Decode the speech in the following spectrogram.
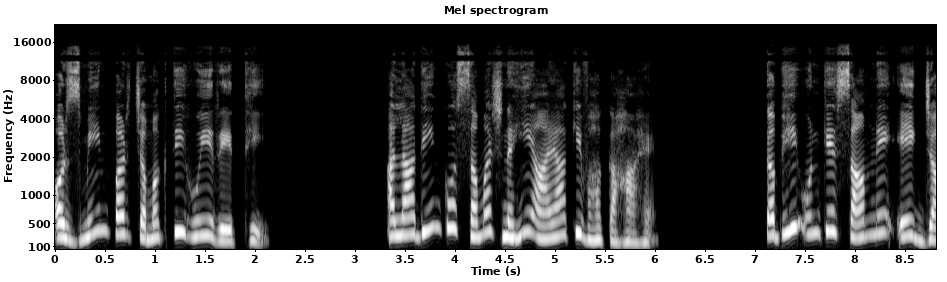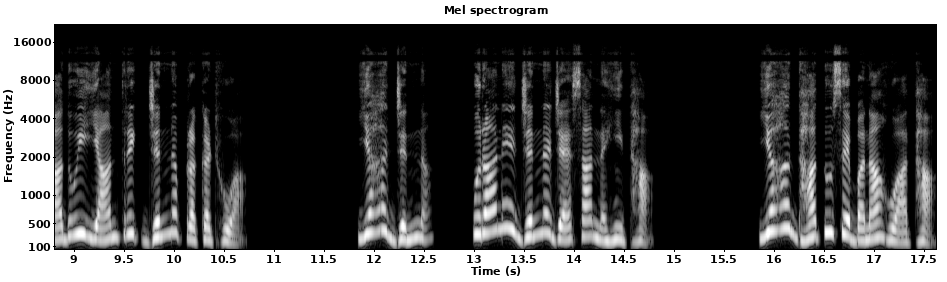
और ज़मीन पर चमकती हुई रेत थी। अलादीन को समझ नहीं आया कि वह कहाँ है। तभी उनके सामने एक जादुई यांत्रिक जिन्न प्रकट हुआ। यह जिन्न पुराने जिन्न जैसा नहीं था। यह धातु से बना हुआ था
